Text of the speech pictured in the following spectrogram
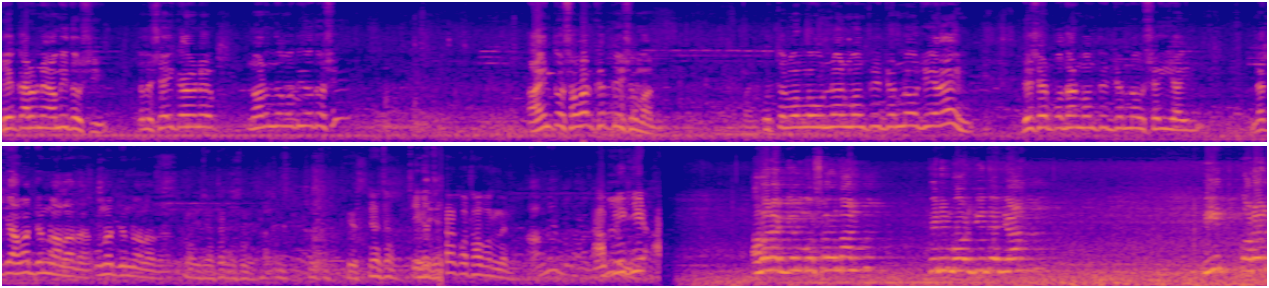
যে কারণে আমি দোষী তাহলে সেই কারণে নরেন্দ্র মোদীও দোষী? আইন তো সবার ক্ষেত্রেই সমান। উত্তরবঙ্গ উন্নয়ন মন্ত্রীর জন্য যে আইন দেশের প্রধানমন্ত্রীর জন্য সেই আইন নাকি আমার জন্য আলাদা ওনার জন্য আলাদা? কথা বললেন। আমি আপনি কি আমার একজন মুসলমান তিনি মসজিদে যান ঈদ করেন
